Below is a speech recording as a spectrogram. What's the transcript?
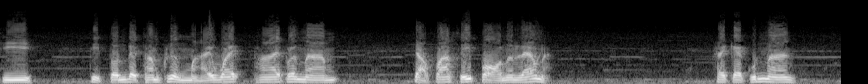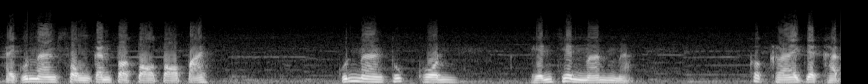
ชี ที่ตนได้ทำเครื่องหมายไว้ท้ายพระนาม เจ้าฟ้าสีปอนั้นแล้วนะ่ะ ให้แก่คุณนาง ให้คุณนางส่งกันต่อต่อต่อไป คุณนางทุกคนเห็นเช่นนั้นนะ่ะ ก็ใครจะขัด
